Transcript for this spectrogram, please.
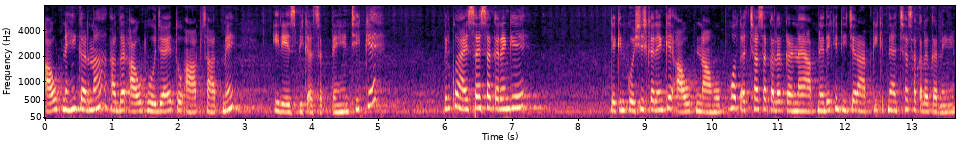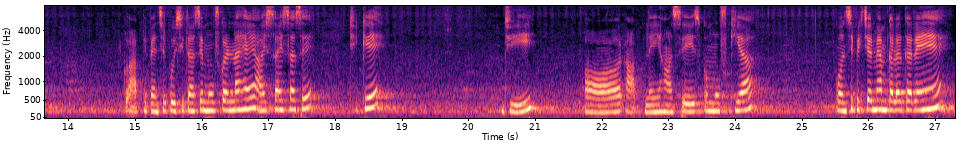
आउट नहीं करना, अगर आउट हो जाए तो आप साथ में इरेज भी कर सकते हैं। ठीक है? बिल्कुल ऐसा ऐसा करेंगे, लेकिन कोशिश करें कि आउट ना हो। बहुत अच्छा सा कलर करना है आपने। देखें टीचर आपकी कितने अच्छा सा कलर कर रही हैं। को आपने पेंसिल को इसी तरह से मूव करना है, आहिस्ता आहिस्ता से, ठीक है? जी, और आपने यहाँ से इसको मूव किया। कौन सी पिक्चर में हम कलर कर रहे हैं?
